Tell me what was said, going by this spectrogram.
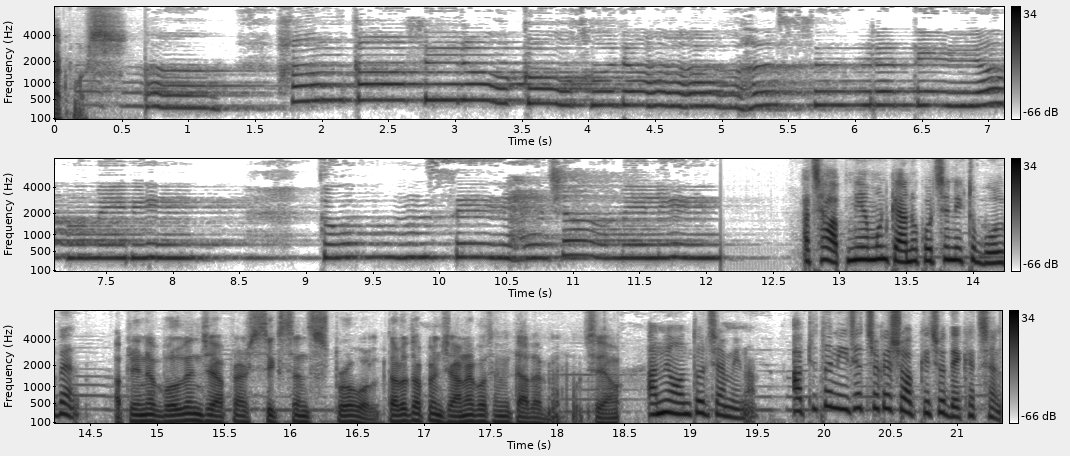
এক মাস। আচ্ছা আপনি এমন কেন করছেন একটু বলবেন? আপনি না বললেন যে আপনার সিক্স সেন্স প্রবল তাহলে তো আপনার জানার কথা আমি তারা বলছি আমি অন্তর্জামি না আপনি তো নিজের চোখে সবকিছু দেখেছেন।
